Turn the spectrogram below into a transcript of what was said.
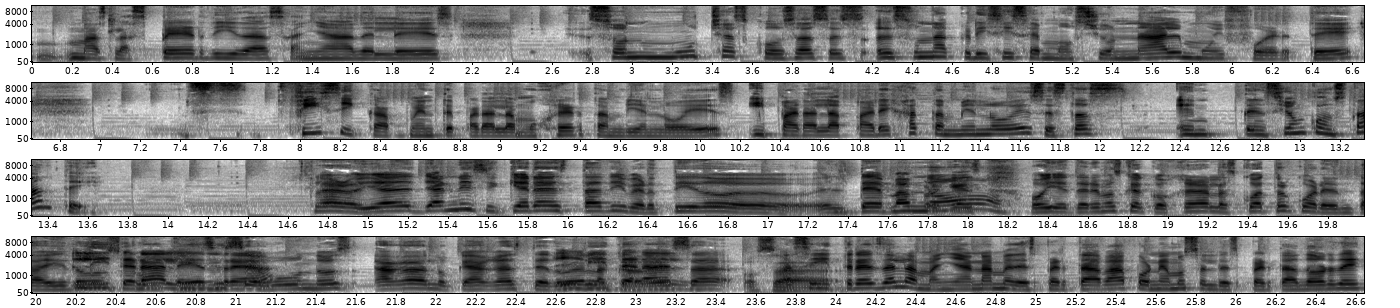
más las pérdidas, añádeles, son muchas cosas, es, es una crisis emocional muy fuerte, físicamente para la mujer también lo es y para la pareja también lo es. Estás en tensión constante. Claro, ya, ya ni siquiera está divertido el tema porque No. es, oye, tenemos que coger a las 4.42 Literal, con 15 Andrea. segundos, hagas lo que hagas, te duele la cabeza, o sea, Así, 3 de la mañana me despertaba, poníamos el despertador de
